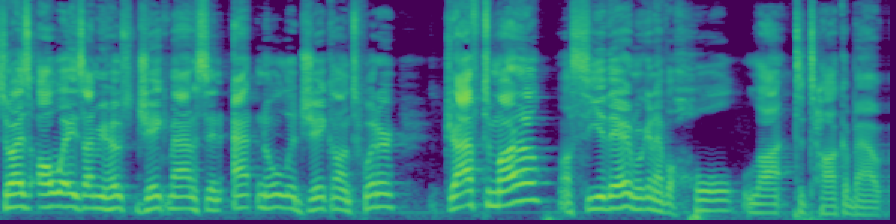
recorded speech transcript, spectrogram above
So as always, I'm your host Jake Madison at Nola Jake on Twitter. Draft tomorrow. I'll see you there, and we're gonna have a whole lot to talk about.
